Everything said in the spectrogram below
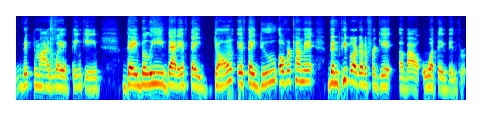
victimized way of thinking they believe that if they don't if they do overcome it then people are going to forget about what they've been through.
